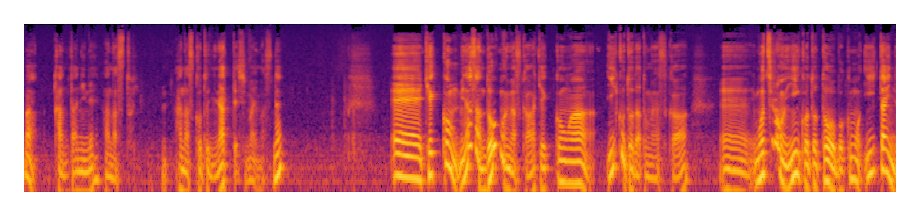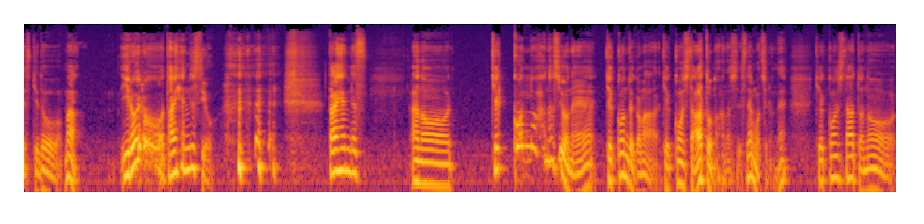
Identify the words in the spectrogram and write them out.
まあ簡単にね話すと話すことになってしまいますね。えー、結婚皆さんどう思いますか？結婚はいいことだと思いますか、えー、もちろんいいことと僕も言いたいんですけどまあいろいろ大変ですよ。大変です。あの結婚の話をね結婚というかまあ結婚した後の話ですねもちろんね結婚した後の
